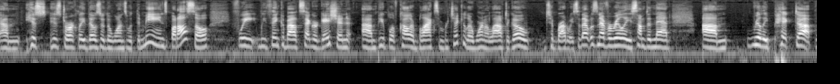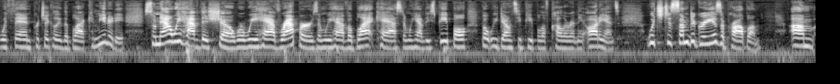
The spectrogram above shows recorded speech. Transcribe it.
um, his, historically those are the ones with the means, but also if we, we think about segregation, um, people of color, blacks in particular, weren't allowed to go to Broadway. So that was never really something that um, really picked up within particularly the black community. So now we have this show where we have rappers and we have a black cast and we have these people, but we don't see people of color in the audience, which to some degree is a problem. Um,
